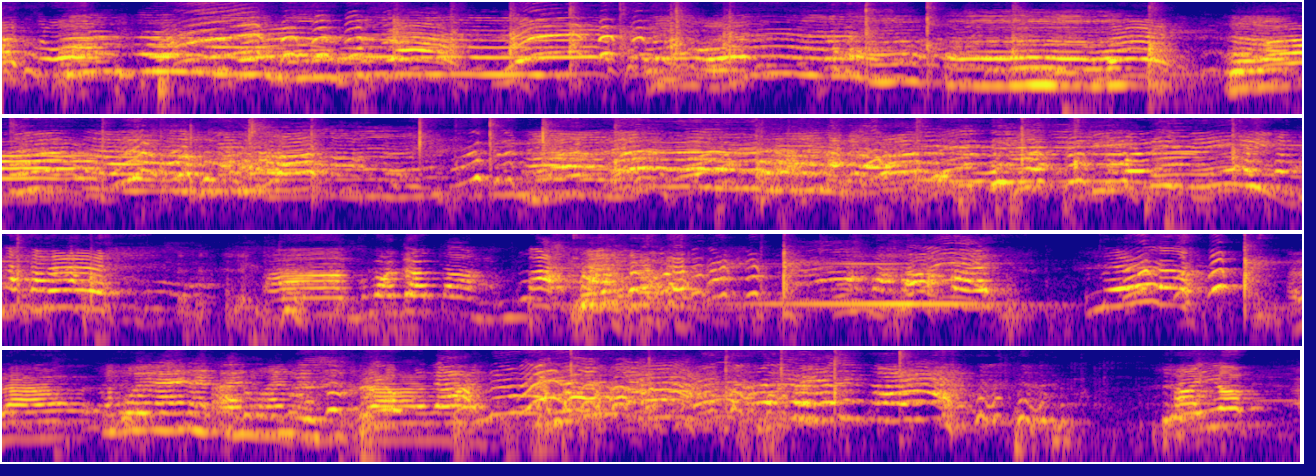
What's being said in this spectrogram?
Aso! Pusa! Hindi marinig! Ah, gumagapang! Ahas! Ala, Ako wala na, tanong ano. ala, Hayop! ala na. Kumakanta na, reindeer! Reindeer! La la la la la la Nanalo ka na naman. Panalo na naman. Hindi kasi nakikinig sa kanila.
